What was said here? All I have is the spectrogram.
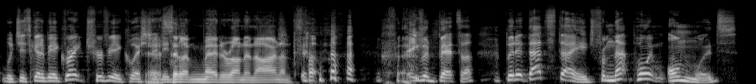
which is going to be a great trivia question. Yeah, still haven't made a run in Ireland. Even better. But at that stage, from that point onwards,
